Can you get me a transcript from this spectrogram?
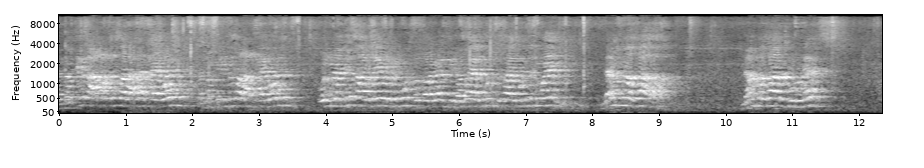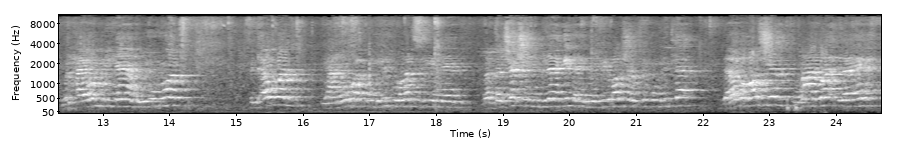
لما الاعراض تظهر على الحيوان لما بتيجي تظهر على الحيوان قلنا بيظهر زي ما بنقول في الدرجات كده ظاهر الكود بتاع الكود المهم لما ظهر. لما ظهر الكورونات والحيوان بينام ويقوم واقف في الأول يعني هو كومبليت برولابس دي منين ما بتنشأش من البداية كده إن في بارشل وفي كومبليت لا. ده هو بارشل ومع الوقت بقى إيه؟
